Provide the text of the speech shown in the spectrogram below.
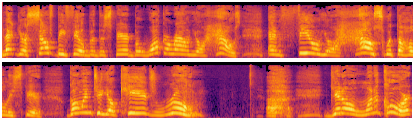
let yourself be filled with the Spirit, but walk around your house and fill your house with the Holy Spirit. Go into your kids' room. Uh, get on one accord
